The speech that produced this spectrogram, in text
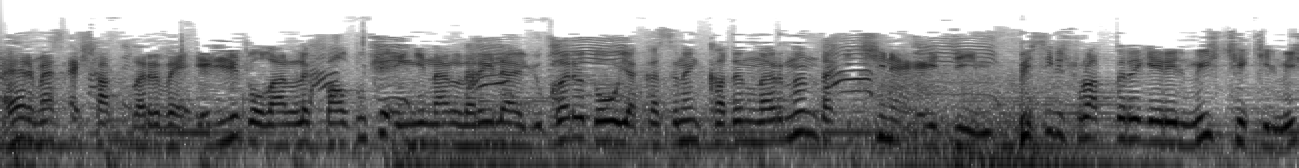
Hermes eşarpları ve 50 dolarlık balduçu enginarlarıyla yukarı doğu yakasının kadınlarının da içine edeyim. Besili suratları gerilmiş, çekilmiş,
